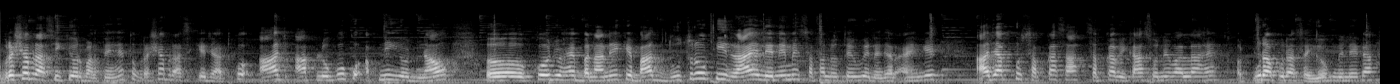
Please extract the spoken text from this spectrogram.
वृषभ राशि की ओर बढ़ते हैं तो वृषभ राशि के जात को आज आप लोगों को अपनी योजनाओं को जो है बनाने के बाद दूसरों की राय लेने में सफल होते हुए नज़र आएँगे। आज आपको सबका साथ, सबका विकास होने वाला है और पूरा पूरा सहयोग मिलेगा।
